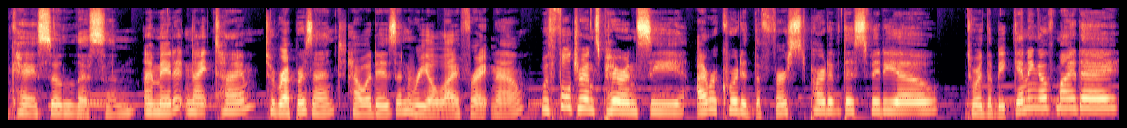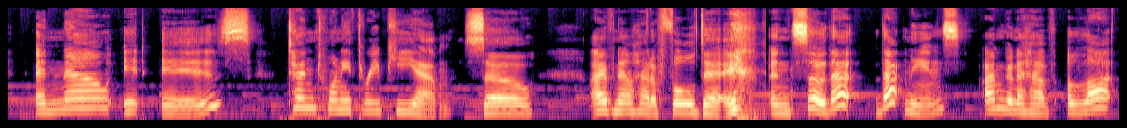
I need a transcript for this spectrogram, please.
Okay, so listen. I made it nighttime to represent how it is in real life right now. With full transparency, I recorded the first part of this video toward the beginning of my day, and now it is 10:23 p.m. So, I've now had a full day. and so that that means I'm gonna have a lot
